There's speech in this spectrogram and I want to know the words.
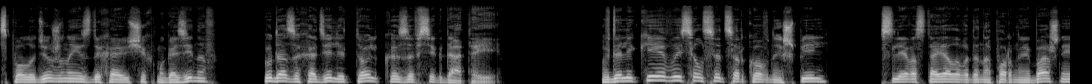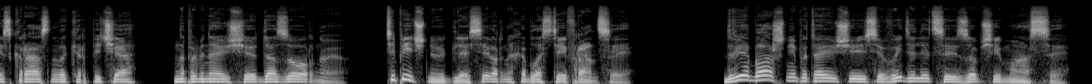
с полудюжиной издыхающих магазинов, куда заходили только завсегдатаи. Вдалеке высился церковный шпиль, слева стояла водонапорная башня из красного кирпича, напоминающая дозорную, типичную для северных областей Франции. Две башни, пытающиеся выделиться из общей массы.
